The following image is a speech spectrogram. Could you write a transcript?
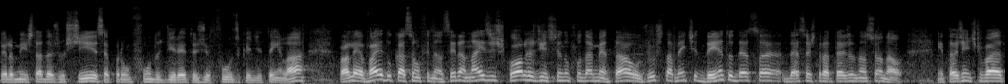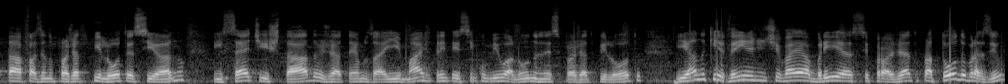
pelo Ministério da Justiça, por um fundo de direitos difusos que ele tem lá, para levar a educação financeira nas escolas de ensino fundamental, justamente dentro dessa, dessa estratégia nacional. Então a gente vai estar tá fazendo um projeto piloto esse ano, em sete estados, já temos aí mais de 35 mil alunos nesse projeto piloto, e ano que vem a gente vai abrir esse projeto para todo o Brasil,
